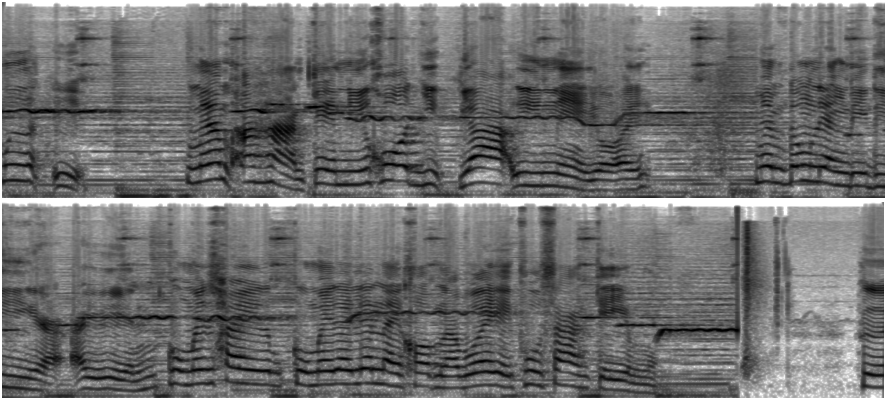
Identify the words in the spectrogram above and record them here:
มืดอีก แม่อาหารเกมนี้โคตรหยิบยากอีแม่ย้อยแม่ต้องเรียงดีๆอะไอเวนกูไม่ใช่กูไม่ได้เล่นในคอมนะเว้ยผู้สร้างเกมเนี่ย คือ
